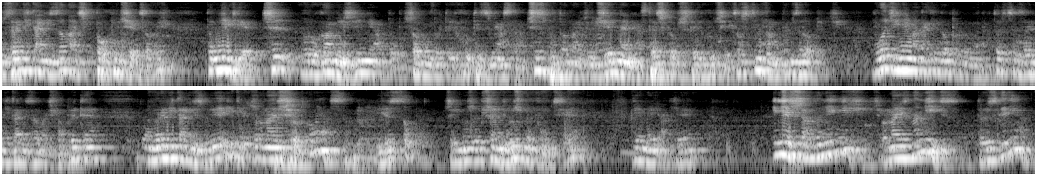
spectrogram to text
zrewitalizować po hucie coś, to nie wie, czy uruchomić linię autobusową do tej huty z miasta, czy zbudować oddzielne miasteczko przy tej hucie, co z tym fantem zrobić. W Łodzi nie ma takiego problemu. Ktoś chce zrewitalizować fabrykę, to on rewitalizuje i wie, że ona jest w środku miasta. I jest super. Czyli może przejąć różne funkcje, wiemy jakie, i nie trzeba do niej jeździć. Ona jest na miejscu. To jest genialne.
